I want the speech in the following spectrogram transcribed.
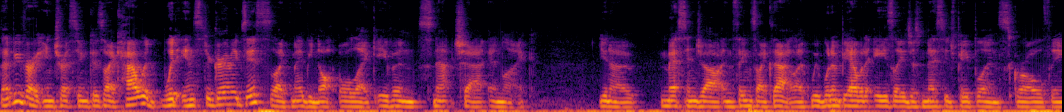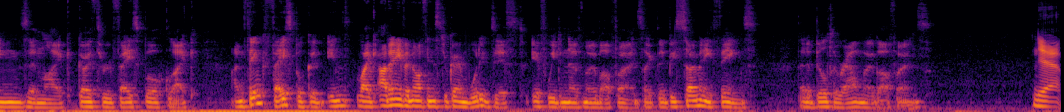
That'd be very interesting because, like, how would would Instagram exist? Like, maybe not, or like even Snapchat and like, you know, Messenger and things like that. Like, we wouldn't be able to easily just message people and scroll things and like go through Facebook. Like, I think Facebook could in like I don't even know if Instagram would exist if we didn't have mobile phones. Like, there'd be so many things that are built around mobile phones. Yeah,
